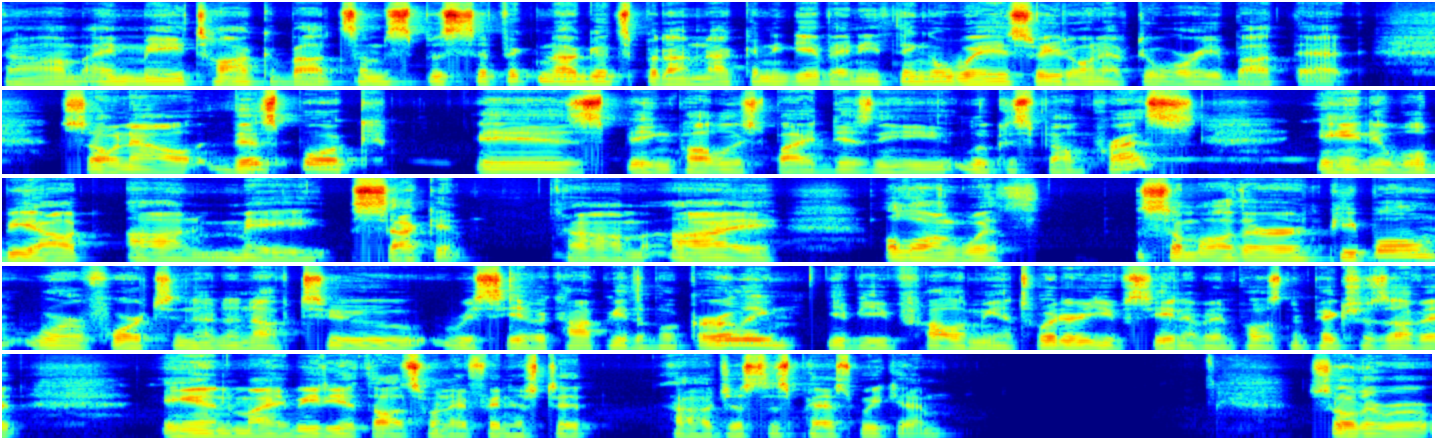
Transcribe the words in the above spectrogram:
Um, I may talk about some specific nuggets, but I'm not going to give anything away, so you don't have to worry about that. So, now this book is being published by Disney Lucasfilm Press, and it will be out on May 2nd. Um, I, along with some other people, were fortunate enough to receive a copy of the book early. If you follow me on Twitter, you've seen I've been posting pictures of it and my immediate thoughts when I finished it uh, just this past weekend. So there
